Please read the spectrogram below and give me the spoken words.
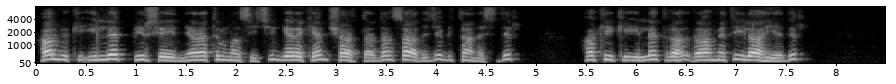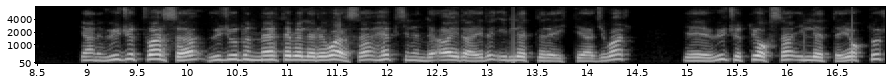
Halbuki illet bir şeyin yaratılması için gereken şartlardan sadece bir tanesidir. Hakiki illet rah- rahmeti ilahiyedir. Yani vücut varsa, vücudun mertebeleri varsa hepsinin de ayrı ayrı illetlere ihtiyacı var. E, vücut yoksa illet de yoktur.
